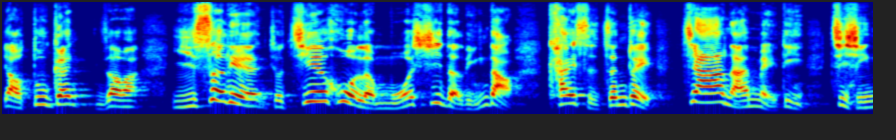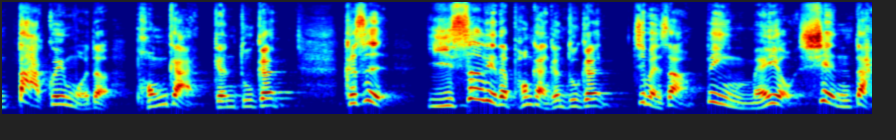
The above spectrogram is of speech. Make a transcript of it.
要都根，你知道吗？以色列人就接获了摩西的领导，开始针对迦南美地进行大规模的棚改跟都根。可是以色列的棚改跟都根基本上并没有现代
